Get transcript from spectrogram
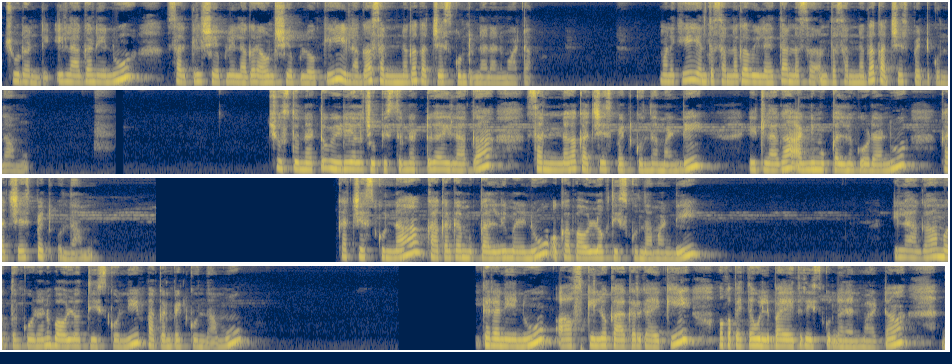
చూడండి ఇలాగా నేను సర్కిల్ షేప్లో ఇలాగ రౌండ్ షేప్లోకి ఇలాగా సన్నగా కట్ చేసుకుంటున్నాను అనమాట మనకి ఎంత సన్నగా వీలైతే అన్న అంత సన్నగా కట్ చేసి పెట్టుకుందాము. చూస్తున్నట్టు వీడియోలో చూపిస్తున్నట్టుగా ఇలాగా సన్నగా కట్ చేసి పెట్టుకుందామండి. ఇట్లాగా అన్ని ముక్కలను కూడాను కట్ చేసి పెట్టుకుందాము. కట్ చేసుకున్న కాకరకాయ ముక్కల్ని నేను ఒక బౌల్లోకి తీసుకుందామండి. ఇలాగా మొత్తం కూడాను బౌల్లో తీసుకొని పక్కన పెట్టుకుందాము. ఇక్కడ నేను హాఫ్ కిలో కాకరకాయకి ఒక పెద్ద ఉల్లిపాయ అయితే తీసుకున్నాను అనమాట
